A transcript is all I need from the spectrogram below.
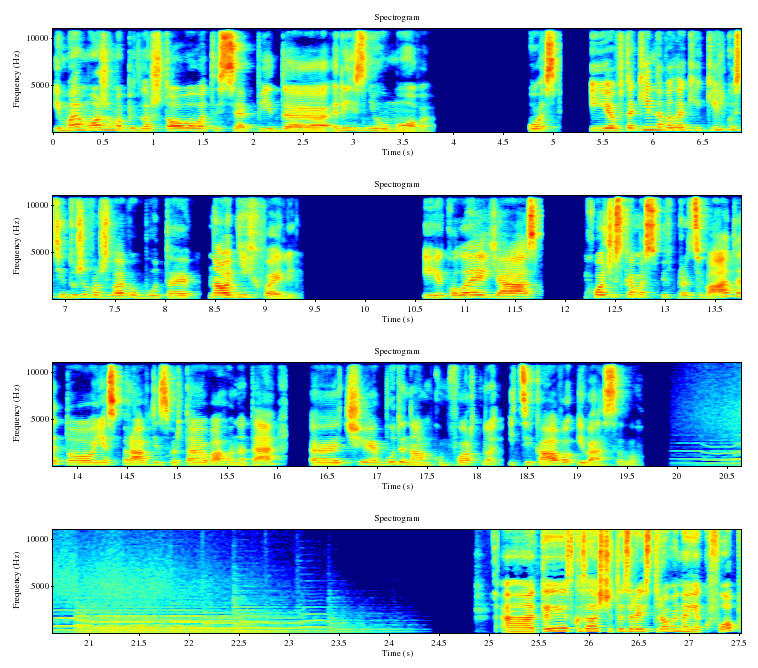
і ми можемо підлаштовуватися під е, різні умови. Ось. І в такій невеликій кількості дуже важливо бути на одній хвилі. І коли я хочу з кимось співпрацювати, то я справді звертаю увагу на те, е, чи буде нам комфортно і цікаво, і весело. Ти сказала, що ти зареєстрована як ФОП.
